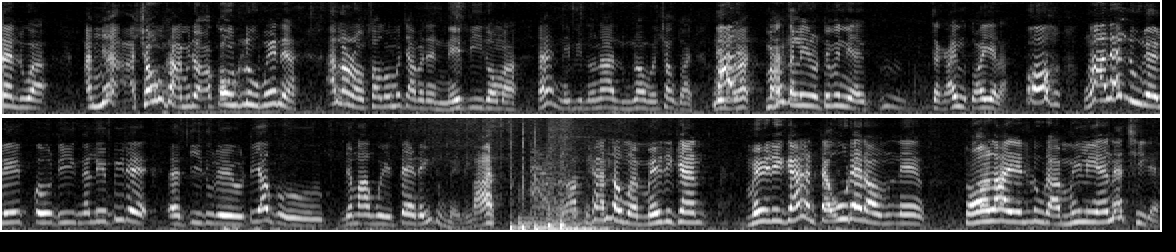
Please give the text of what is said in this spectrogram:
တဲ့လူကအမျက်အရှုံးခံပြီးတော့အကုန်လှူပေးနေတာအဲ့လောက်တော့စောက်သုံးမကြပဲနဲ့နေပြည်တော်မှာဟမ်နေပြည်တော်နာလူနောက်ပဲလျှောက်သွားနေမမန္တလေးတို့တပည့်နေ တကိုင်းမသွားရလားအော်ငါလည်းလူတယ်လေဟိုဒီငလင်ပြီးတဲ့အဲပြည်သူတွေကိုတယောက်ကိုမြန်မာငွေ10သိန်းတူမယ်လေဘာငါဖျက်လောက်မှာအမေရိကန်အမေရိကန်တဦးတဲ့တောင်နေဒေါ်လာတွေလှူတာမီလီယံနဲ့ချီတယ်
